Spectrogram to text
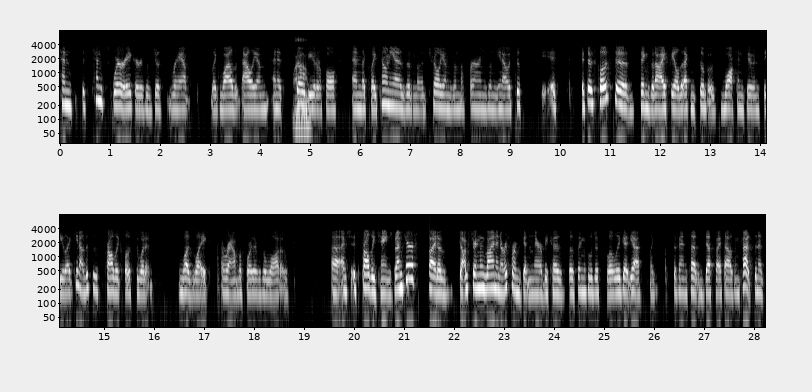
10 it's 10 square acres of just ramps like wild allium and it's wow. so beautiful and the claytonias and the trilliums and the ferns and you know it's just it's it's as close to things that I feel that I can still go walk into and see like, you know, this is probably close to what it was like around before there was a lot of uh, it's probably changed, but I'm terrified of dog strangling vine and earthworms getting there because those things will just slowly get, yeah, like Stefan said, death by a thousand cuts. And it's,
